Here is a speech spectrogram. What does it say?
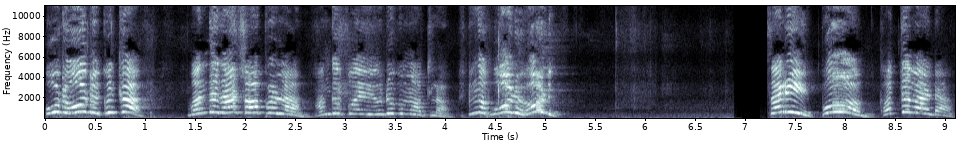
ஓடு ஓடு குயிக்கா வந்துதான் சாப்பிடலாம். அங்க போய் உடுப்பு மாத்தலாம். இங்க ஓடு ஓடு. சரி போவோம். கத்த வேண்டாம்.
